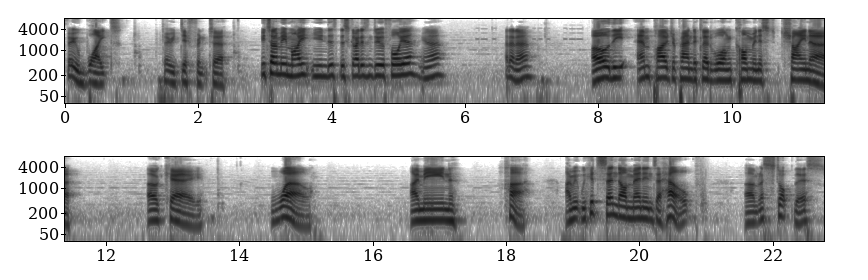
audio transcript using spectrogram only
very white, very different to... You telling me my you, this, this guy doesn't do it for you, you know? I don't know. Oh, the Empire of Japan declared war on Communist China. Okay. Well, I mean, huh. I mean, we could send our men in to help. Um, let's stop this.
